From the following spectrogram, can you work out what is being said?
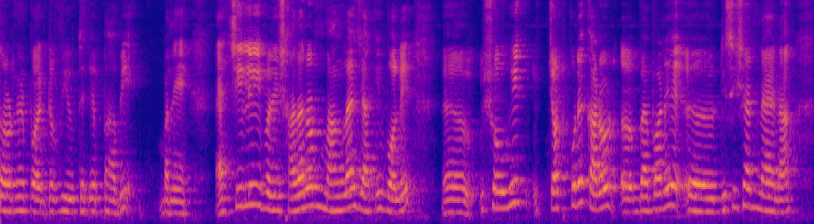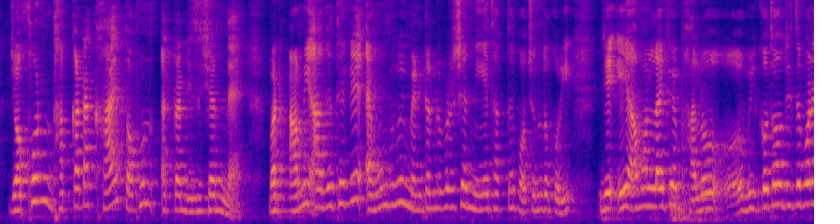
ধরনের পয়েন্ট অফ ভিউ থেকে ভাবি। মানে অ্যাকচুয়ালি মানে সাধারণ বাংলায় যাকে বলে সৌভিক চট করে কারোর ব্যাপারে ডিসিশন নেয় না। যখন ধাক্কাটা খায়, তখন একটা ডিসিশন নেয়। বাট আমি আগে থেকে এমনভাবে মেন্টাল প্রিপারেশন নিয়ে থাকতে পছন্দ করি যে, এ আমার লাইফে ভালো অভিজ্ঞতাও দিতে পারে,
